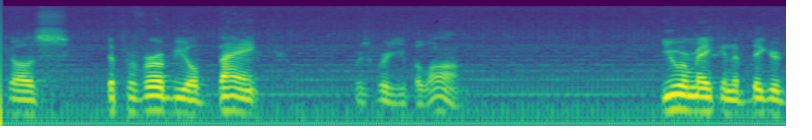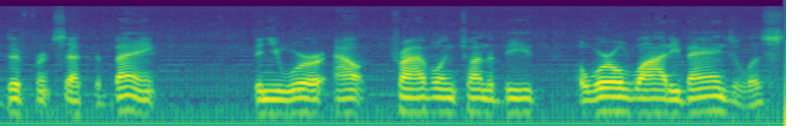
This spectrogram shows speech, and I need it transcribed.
Because the proverbial bank was where you belong you were making a bigger difference at the bank than you were out traveling trying to be a worldwide evangelist.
